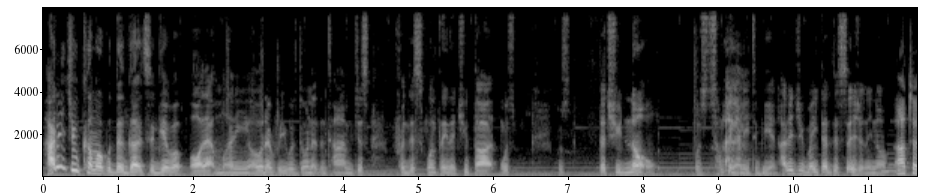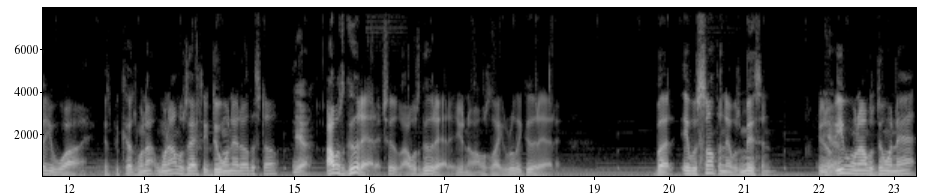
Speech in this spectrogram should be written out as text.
how did you come up with the guts to give up all that money or whatever you was doing at the time just for this one thing that you thought was was that you know was something I need to be in? How did you make that decision? You know? I'll tell you why. It's because when I when I was actually doing that other stuff, Yeah. I was good at it too. I was good at it. You know, I was like really good at it. But it was something that was missing. You know, Yeah. even when I was doing that,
